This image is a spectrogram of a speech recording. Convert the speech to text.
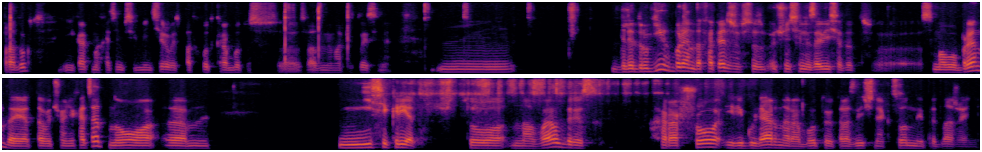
продукт и как мы хотим сегментировать подход к работе с, с разными маркетплейсами. Для других брендов, опять же, все очень сильно зависит от э, самого бренда и от того, чего они хотят, но эм, не секрет, что на Wildberries хорошо и регулярно работают различные акционные предложения.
